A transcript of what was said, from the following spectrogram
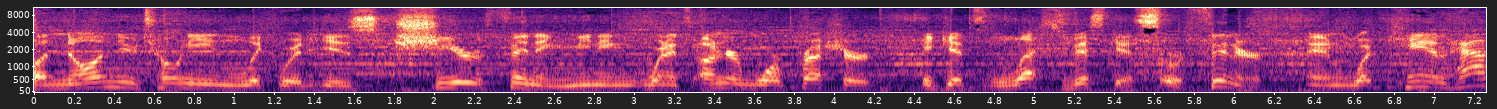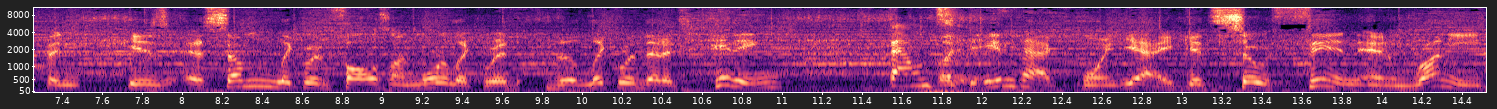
a non-Newtonian liquid is shear thinning, meaning when it's under more pressure, it gets less viscous or thinner. And what can happen is as some liquid falls on more liquid, the liquid that it's hitting Bounce like the impact point, yeah, it gets so thin and runny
